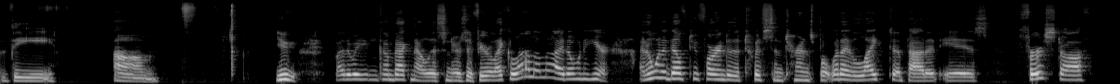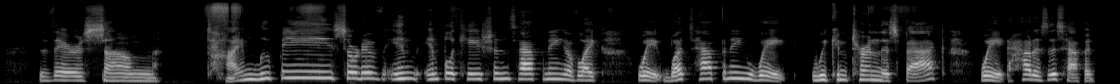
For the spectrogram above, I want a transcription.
the Um, you, by the way, you can come back now, listeners, if you're like, la la la, I don't want to hear. I don't want to delve too far into the twists and turns, but what I liked about it is, first off, there's some time loopy sort of in, implications happening of like, wait, what's happening? Wait, we can turn this back. Wait, how does this happen?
